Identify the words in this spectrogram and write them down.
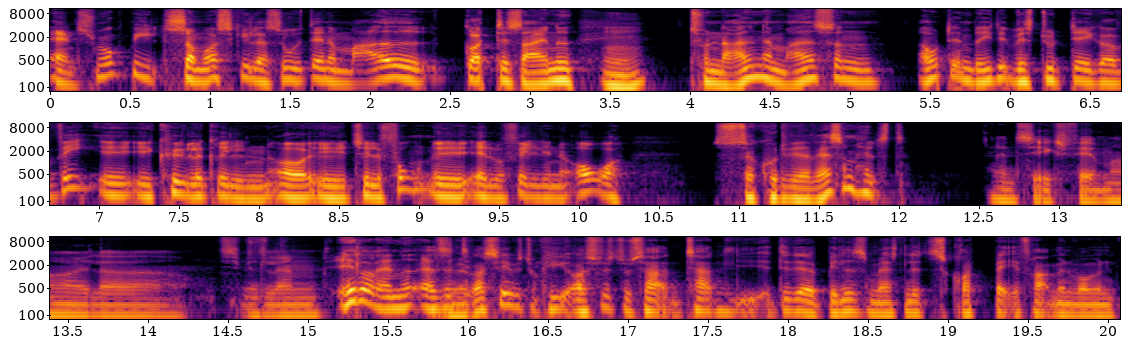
er en smuk bil, som også skiller sig ud. Den er meget godt designet. Mm. Tonalen er meget sådan afdæmpet i det. Hvis du dækker V-kølergrillen og øh, telefon over, så kunne det være hvad som helst. En 6.5'er eller Et eller andet. Et eller andet. Altså, man det, kan godt se, hvis du kigger, også hvis du tager, tager den, lige- det der billede, som er sådan lidt skråt bagfra, men hvor man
